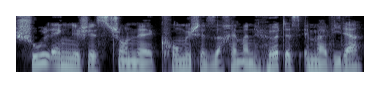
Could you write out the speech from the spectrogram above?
Schulenglisch ist schon eine komische Sache. Man hört es immer wieder.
